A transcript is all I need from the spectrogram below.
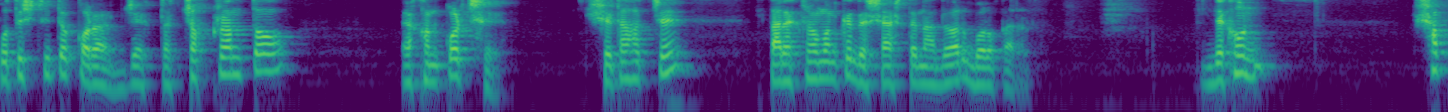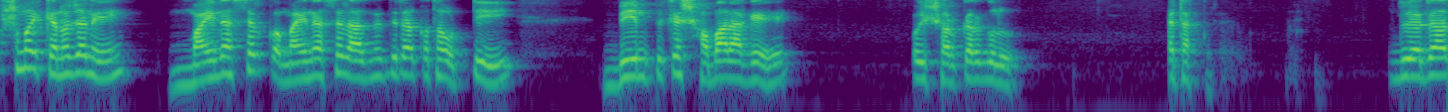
প্রতিষ্ঠিত করার যে একটা চক্রান্ত এখন করছে, সেটা হচ্ছে তারেক রহমানকে দেশে আসতে না দেওয়ার বড় কারণ। দেখুন, সবসময় কেন জানি মাইনাসের মাইনাসের রাজনীতিটার কথা উঠতেই বিএনপিকে সবার আগে ওই সরকারগুলো অ্যাটাক করে। দু হাজার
